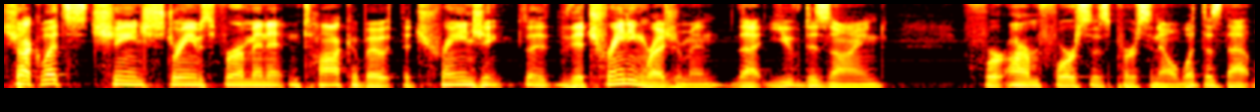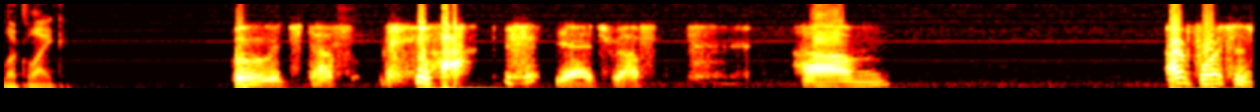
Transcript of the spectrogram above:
Chuck, let's change streams for a minute and talk about the training the, the training regimen that you've designed for armed forces personnel. What does that look like? Ooh, it's tough. yeah, it's rough. Um, armed forces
